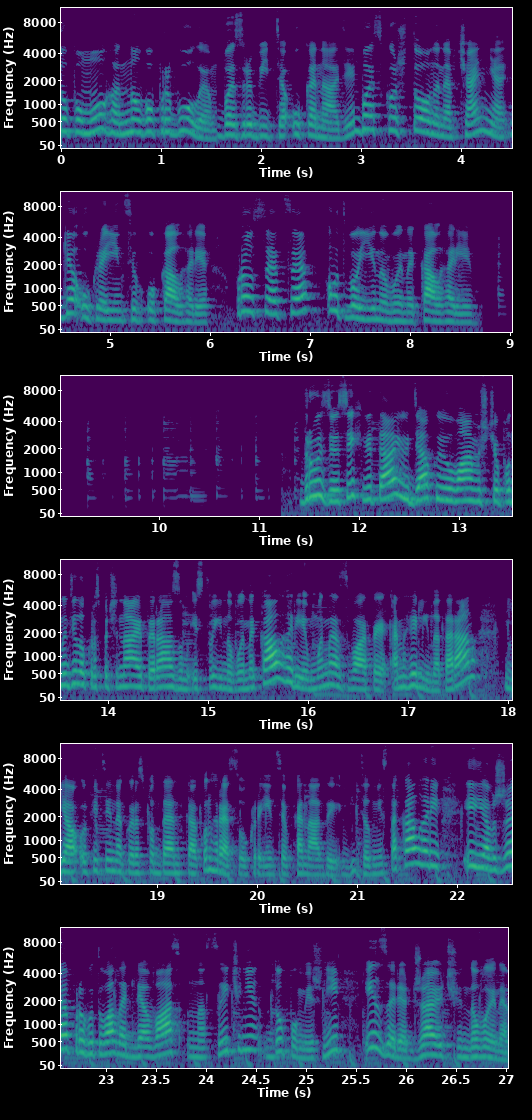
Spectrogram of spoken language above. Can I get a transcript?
Допомога новоприбулим, безробіття у Канаді, безкоштовне навчання для українців у Калгарі. Про все це у твої новини Калгарі. Друзі, усіх вітаю! Дякую вам, що понеділок розпочинаєте разом із твої новини Калгарі. Мене звати Ангеліна Таран. Я офіційна кореспондентка Конгресу українців Канади, відділ міста Калгарі. І я вже приготувала для вас насичені, допоміжні і заряджаючі новини.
